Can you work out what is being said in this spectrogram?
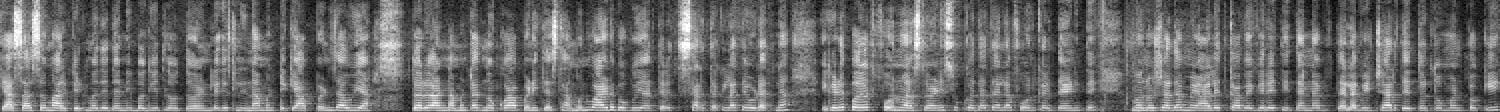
की असं असं मार्केटमध्ये त्यांनी बघितलं होतं. आणि लगेच लीना म्हणते की आपण जाऊया. तर अण्णा म्हणतात नको आपण इथेच थांबून वाट बघूया. तर सार्थकला तेवढ्यात ना इकडे परत फोन वाजतो आणि सुखदा त्याला फोन करते आणि ते मनोजदादा मिळालेत का वगैरे ती त्यांना त्याला विचारते. तर तो म्हणतो की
